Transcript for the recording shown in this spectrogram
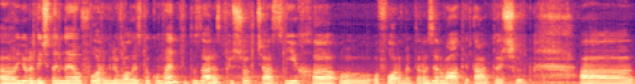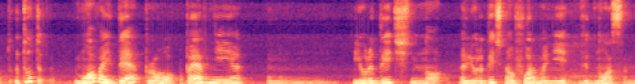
е, юридично не оформлювались документи, то зараз прийшов час їх оформити, розірвати та, той шлюб. Тут мова йде про певні юридично, юридично оформлені відносини.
